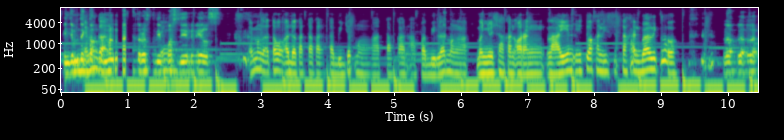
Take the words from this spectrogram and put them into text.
pinjem TikTok Mas, terus di post di Reels. Emang nggak tahu ada kata-kata bijak mengatakan apabila menga- menyusahkan orang lain itu akan disusahkan balik loh. Loh, loh, loh.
